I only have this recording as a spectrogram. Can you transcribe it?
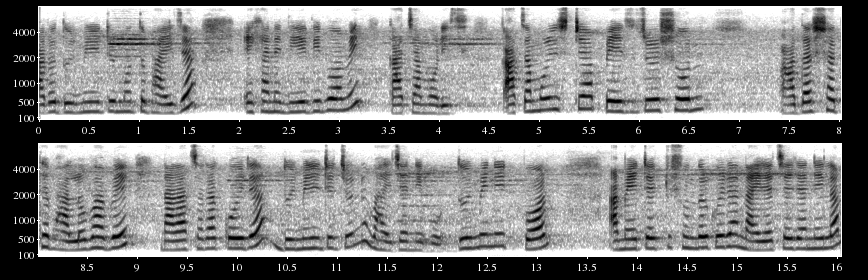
আরও দুই মিনিটের মতো ভাইজা। এখানে দিয়ে দিব আমি কাঁচামরিচ। কাঁচামরিচটা পেস্ট, রসুন, আদার সাথে ভালোভাবে নাড়াচাড়া কইরা দুই মিনিটের জন্য ভাইজা নিব। দুই মিনিট পর আমি এটা একটু সুন্দর করে নাইরা চাইরা নিলাম।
